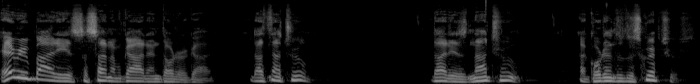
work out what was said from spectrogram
everybody is a son of God and daughter of God. That's not true. That is not true, according to the scriptures.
